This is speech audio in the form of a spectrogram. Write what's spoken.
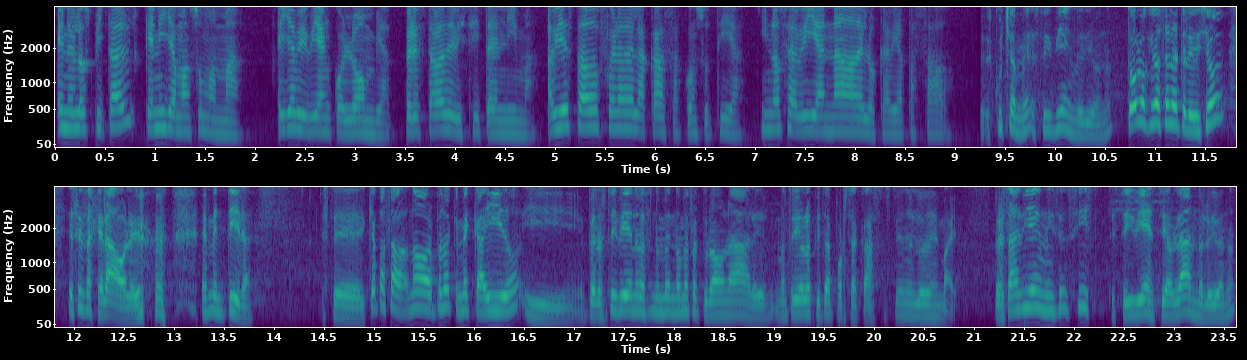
En el hospital, Kenny llamó a su mamá. Ella vivía en Colombia, pero estaba de visita en Lima. Había estado fuera de la casa con su tía y no sabía nada de lo que había pasado. Escúchame, estoy bien, le digo, ¿no? Todo lo que vas en la televisión es exagerado, le digo. es mentira. Este, ¿Qué ha pasado? No, lo que pasa es que me he caído, y, pero estoy bien, no me, no me- no me he fracturado nada. Me han traído al hospital por si acaso, estoy en el 2 de mayo. ¿Pero estás bien? Me dicen, sí, estoy bien, estoy hablando, le digo, ¿no?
